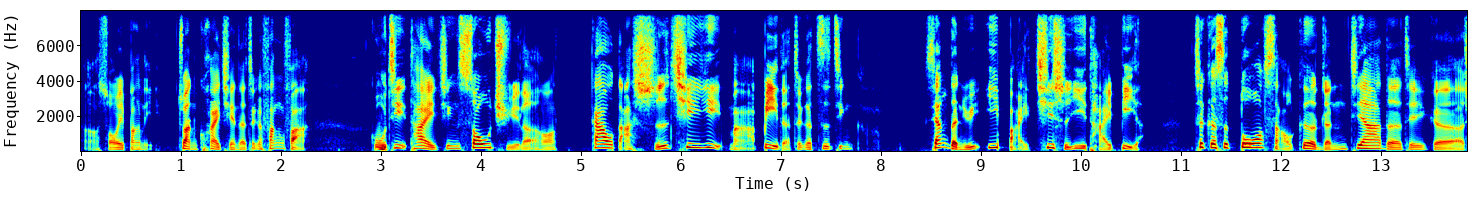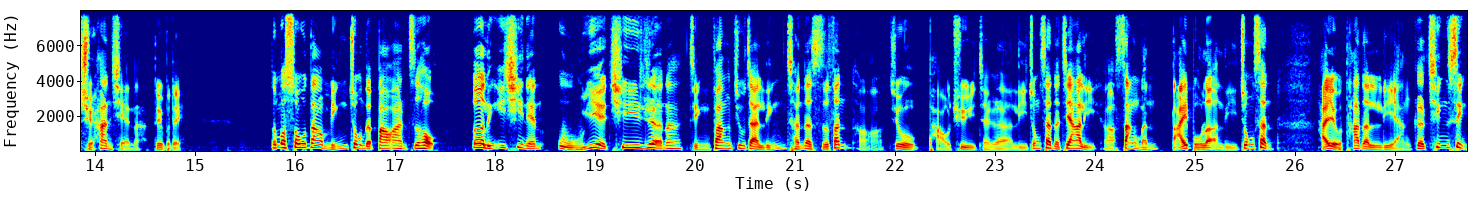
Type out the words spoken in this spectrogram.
啊，所谓帮你赚快钱的这个方法，估计他已经收取了哦，高达十七亿马币的这个资金，相等于一百七十亿台币啊！这个是多少个人家的这个血汗钱呢，对不对？那么收到民众的报案之后。二零一七年五月七日呢，警方就在凌晨的时分啊，就跑去这个李宗盛的家里啊，上门逮捕了李宗盛，还有他的两个亲信。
